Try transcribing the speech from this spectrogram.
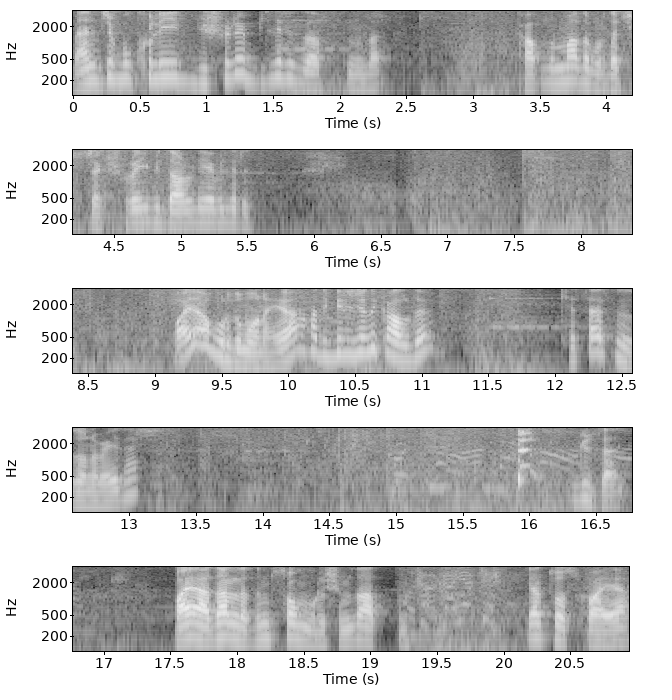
Bence bu kuleyi düşürebiliriz aslında. Kaplumbağa da burada çıkacak. Şurayı bir darlayabiliriz. Bayağı vurdum ona ya. Hadi bir canı kaldı. Kesersiniz onu beyler. Güzel. Bayağı darladım. Son vuruşumu da attım. Gel Tospa'ya.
